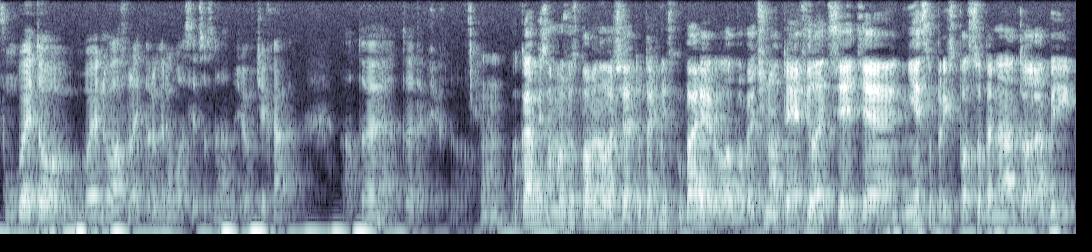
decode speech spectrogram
funguje to u jednoho affiliate programu asi co znám, že v Čechách. A to je, to je tak všechno. Uh-huh. Ako ja by som možno spomenul ešte aj tú technickú bariéru, lebo väčšinou tie affiliate siete nie sú prispôsobené na to, aby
